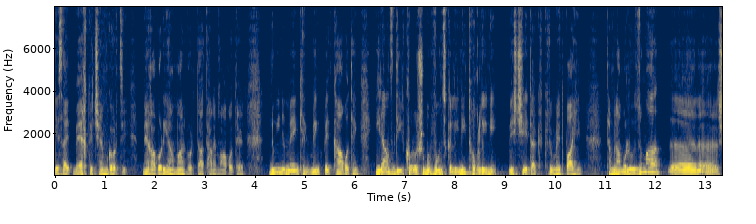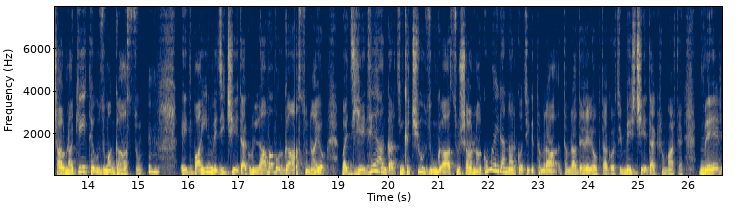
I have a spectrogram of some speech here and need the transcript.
ես այդ մեղքը չեմ գործի մեղավորի համար որ դաթարեմ աղոթել նույնը մենք ենք մենք պետք է աղոթենք իրանց դիրքորոշումը ոնց կլինի թող լինի մեզ չի հետաքրքրում այդ պահին թմրամոլ ուզում է շարունակի, թե ուզում է գա Աստծուն։ Այդ պահին մեզի չի հետագում, լավա որ գա Աստծուն, այո, բայց եթե հանկարծ ինքը չի ուզում գա Աստծուն, շարունակում է իր նարկոտիկը թմրա թմրադեղերը օգտագործի, մեզ չի հետաքրում արդեն։ Մեր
